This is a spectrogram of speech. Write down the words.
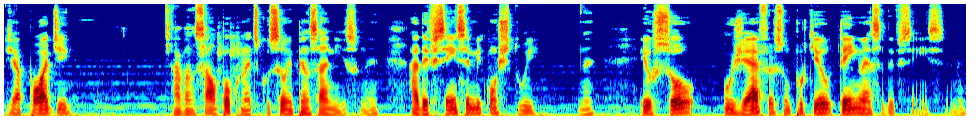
já pode avançar um pouco na discussão e pensar nisso, né? A deficiência me constitui, né? Eu sou o Jefferson porque eu tenho essa deficiência, né?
